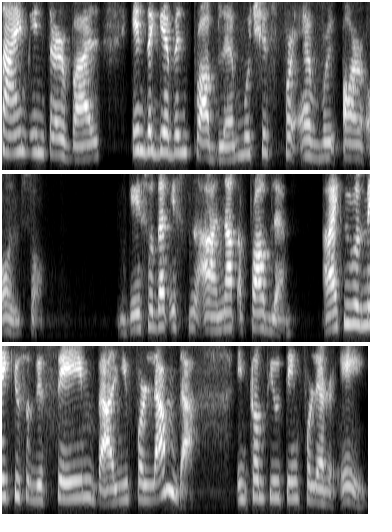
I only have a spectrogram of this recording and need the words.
time interval in the given problem, which is for every hour also. Okay, so that is uh, not a problem. Right, we will make use of the same value for lambda in computing for letter A.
